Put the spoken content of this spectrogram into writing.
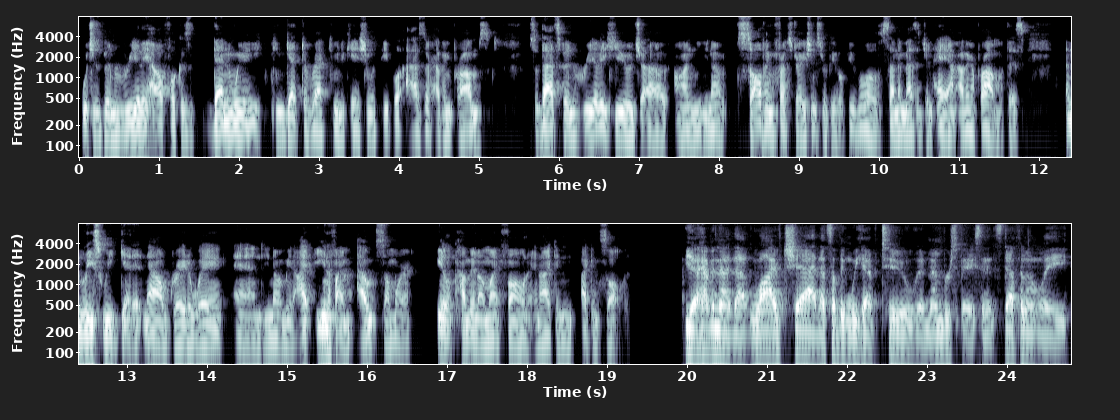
which has been really helpful because then we can get direct communication with people as they're having problems. So that's been really huge uh, on you know solving frustrations for people. People will send a message and hey, I'm having a problem with this. At least we get it now right away. And you know, I mean, I even if I'm out somewhere, it'll come in on my phone and I can I can solve it. Yeah, having that that live chat that's something we have too in member space. and it's definitely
